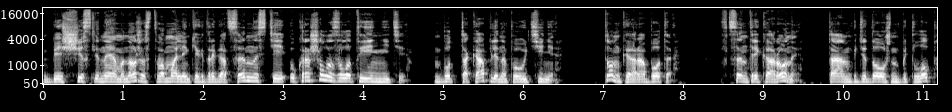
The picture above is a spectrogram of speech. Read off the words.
Бесчисленное множество маленьких драгоценностей украшало золотые нити, Будто капли на паутине. Тонкая работа. В центре короны, там, где должен быть лоб,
